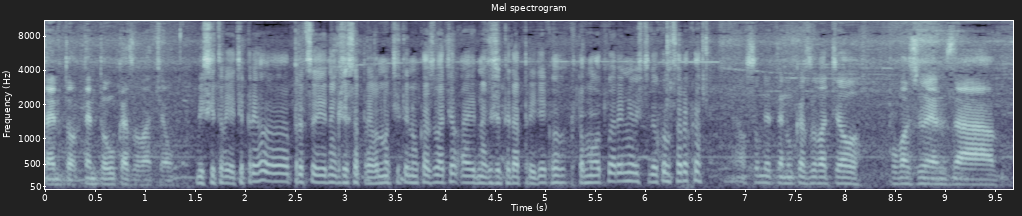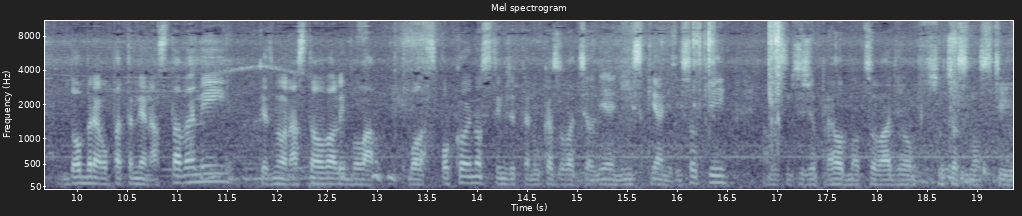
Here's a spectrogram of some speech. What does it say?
tento, tento ukazovateľ. Vy si to viete predsa jednak, že sa prehodnotí ten ukazovateľ a jednak, že teda príde k tomu otvoreniu ešte do konca roka? Ja osobne ten ukazovateľ považujem za dobre opatrne nastavený. Keď sme ho nastavovali, bola, bola spokojnosť s tým, že ten ukazovateľ nie je nízky ani vysoký a myslím si, že prehodnocovať ho v súčasnosti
